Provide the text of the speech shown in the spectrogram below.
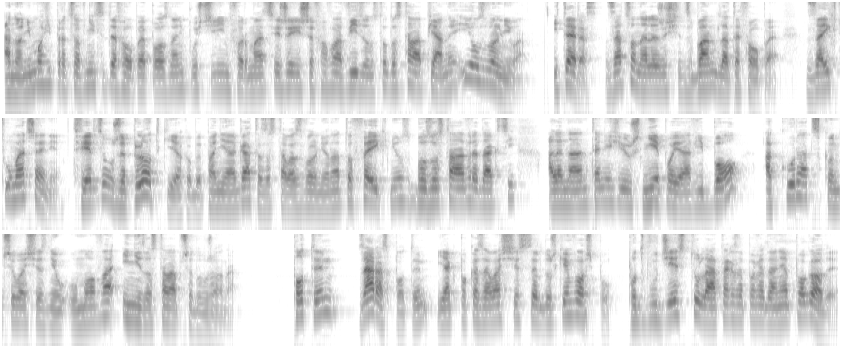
Anonimowi pracownicy TVP Poznań puścili informację, że jej szefowa widząc to dostała piany i ją zwolniła. I teraz, za co należy się dzban dla TVP? Za ich tłumaczenie. Twierdzą, że plotki, jakoby pani Agata została zwolniona, to fake news, bo została w redakcji, ale na antenie się już nie pojawi, bo akurat skończyła się z nią umowa i nie została przedłużona. Po tym, zaraz po tym, jak pokazałaś się z serduszkiem w ośpu. Po 20 latach zapowiadania pogody.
